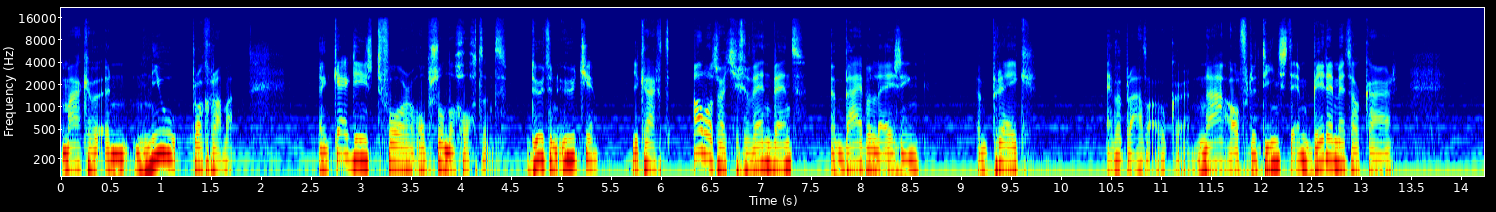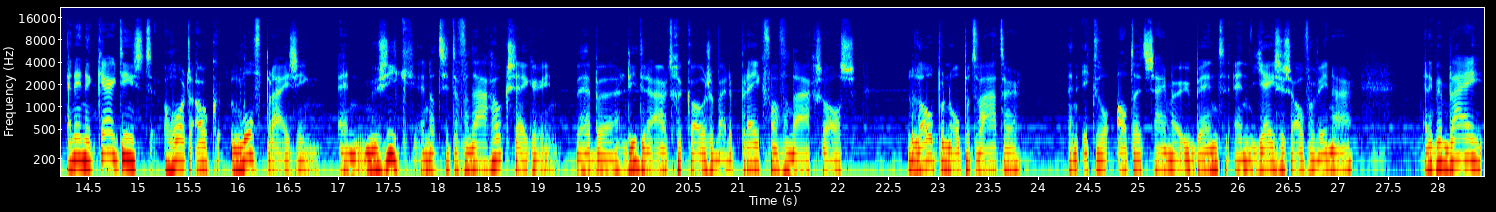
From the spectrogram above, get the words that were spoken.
maken we een nieuw programma. Een kerkdienst voor op zondagochtend. Duurt een uurtje. Je krijgt alles wat je gewend bent. Een bijbellezing, een preek en we praten ook na over de dienst en bidden met elkaar. En in een kerkdienst hoort ook lofprijzing en muziek. En dat zit er vandaag ook zeker in. We hebben liederen uitgekozen bij de preek van vandaag, zoals Lopen op het water. En Ik wil altijd zijn waar u bent. En Jezus overwinnaar. En ik ben blij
